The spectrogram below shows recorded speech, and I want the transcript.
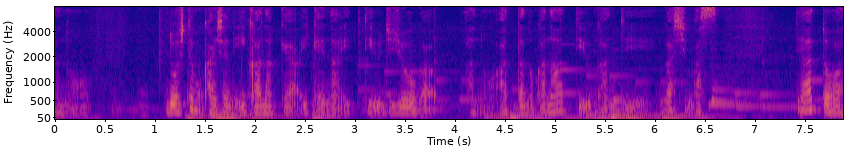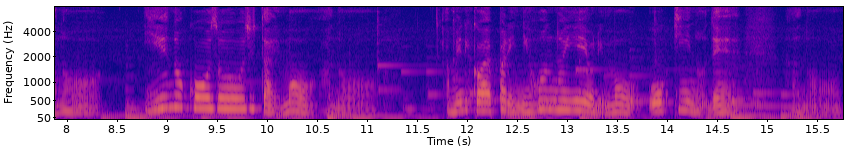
あのどうしても会社に行かなきゃいけないっていう事情があのあったのかなっていう感じがします。であとあの家の構造自体もあのアメリカはやっぱり日本の家よりも大きいのであの、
